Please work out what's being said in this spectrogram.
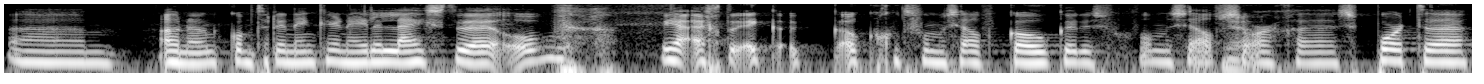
Ehm, oh, dan komt er in één keer een hele lijst eh, op. ja, echt. Ik, ik- ook goed voor mezelf koken, dus voor mezelf Ja. zorgen, sporten.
